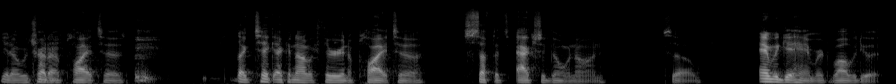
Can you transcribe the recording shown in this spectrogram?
you know, we try to apply it to, like, take economic theory and apply it to stuff that's actually going on. So, and we get hammered while we do it.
